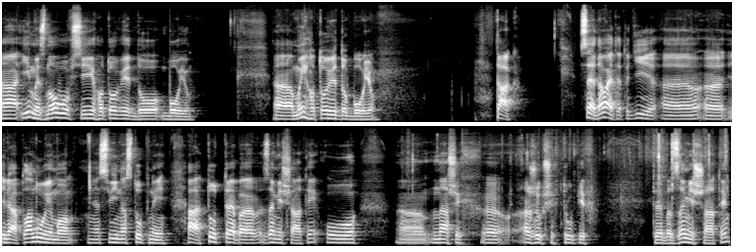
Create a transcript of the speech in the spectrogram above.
е, і ми знову всі готові до бою. Е, ми готові до бою. Так. Все, давайте тоді, е, е, Ілля, плануємо е, свій наступний. А, тут треба замішати у наших е, оживших трупів. Треба замішати.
